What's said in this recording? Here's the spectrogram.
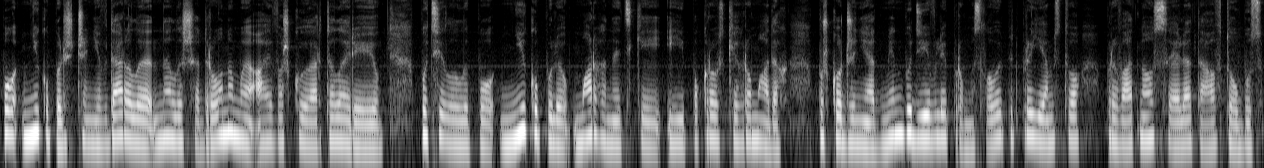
По Нікопольщині вдарили не лише дронами, а й важкою артилерією. Поцілили по Нікополю, Марганецькій і Покровській громадах. Пошкоджені адмінбудівлі, промислове підприємство, приватна оселя та автобус.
